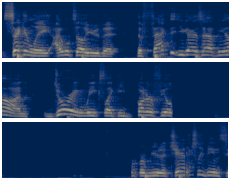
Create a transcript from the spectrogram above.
Secondly, I will tell you that the fact that you guys have me on during weeks like the Butterfield Bermuda Champ actually being seen.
